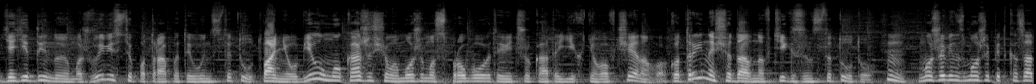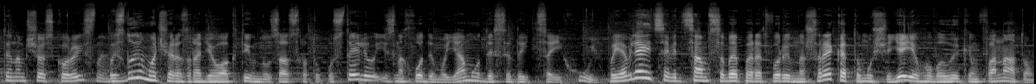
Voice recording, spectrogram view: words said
є єдиною можливістю потрапити у інститут. Пані у білому каже, що ми можемо спробувати відшукати їхнього вченого, котрий нещодавно втік з інституту. Хм, може він зможе підказати нам щось корисне? Виздуємо через радіоактивну засрату пустелю і знаходимо яму, де сидить цей хуй. Виявляється, він сам себе перетворив на шрека, тому що є його великим фанатом.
